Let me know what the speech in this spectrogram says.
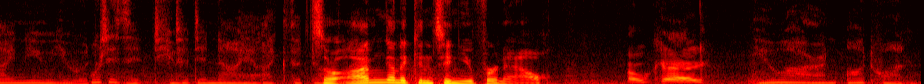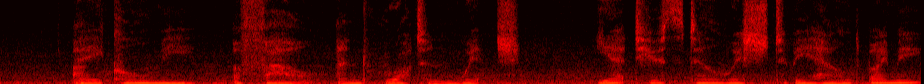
I knew you would. What is it you to deny like the So? I'm going to continue for now. Okay. You are an odd one. They call me a foul and rotten witch. Yet you still wish to be held by me?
